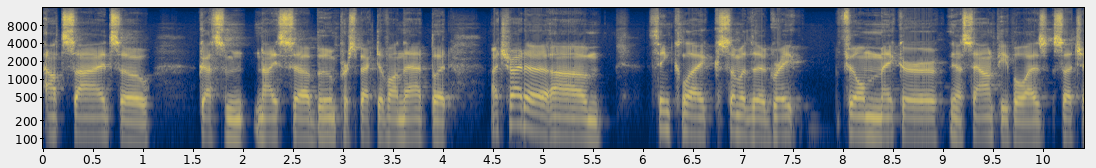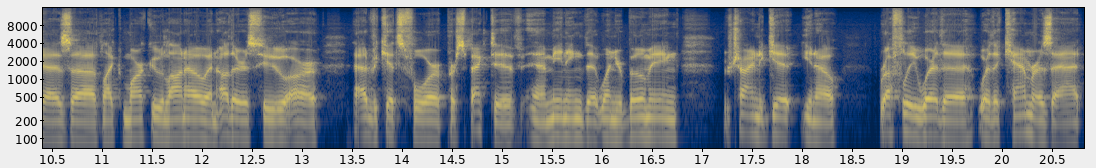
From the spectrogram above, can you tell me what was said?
outside. So got some nice uh, boom perspective on that. But i try to um, think like some of the great filmmaker you know, sound people as such as uh, like Mark Ulano and others who are advocates for perspective, uh, meaning that when you're booming, you're trying to get you know roughly where the where the camera's at,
